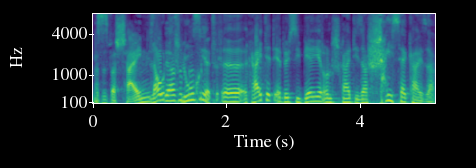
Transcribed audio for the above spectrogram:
Das ist wahrscheinlich Laut sogar schon passiert. fluchend äh, reitet er durch Sibirien und schreit dieser scheiß Herr Kaiser.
